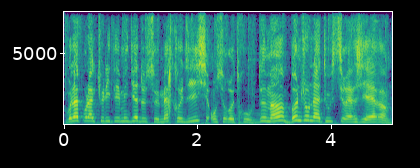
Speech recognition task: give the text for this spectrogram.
Voilà pour l'actualité média de ce mercredi. On se retrouve demain. Bonne journée à tous sur RJR.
